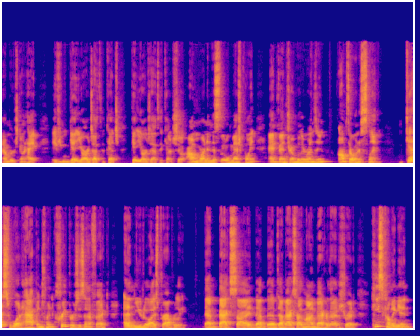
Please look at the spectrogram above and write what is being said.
And we're just going, hey, if you can get yards after the catch, get yards after the catch. So I'm running this little mesh point, and Ventrell Miller runs in. I'm throwing a slant. Guess what happens when Creepers is in effect and utilized properly? That backside, that, that backside linebacker that I just read, he's coming in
